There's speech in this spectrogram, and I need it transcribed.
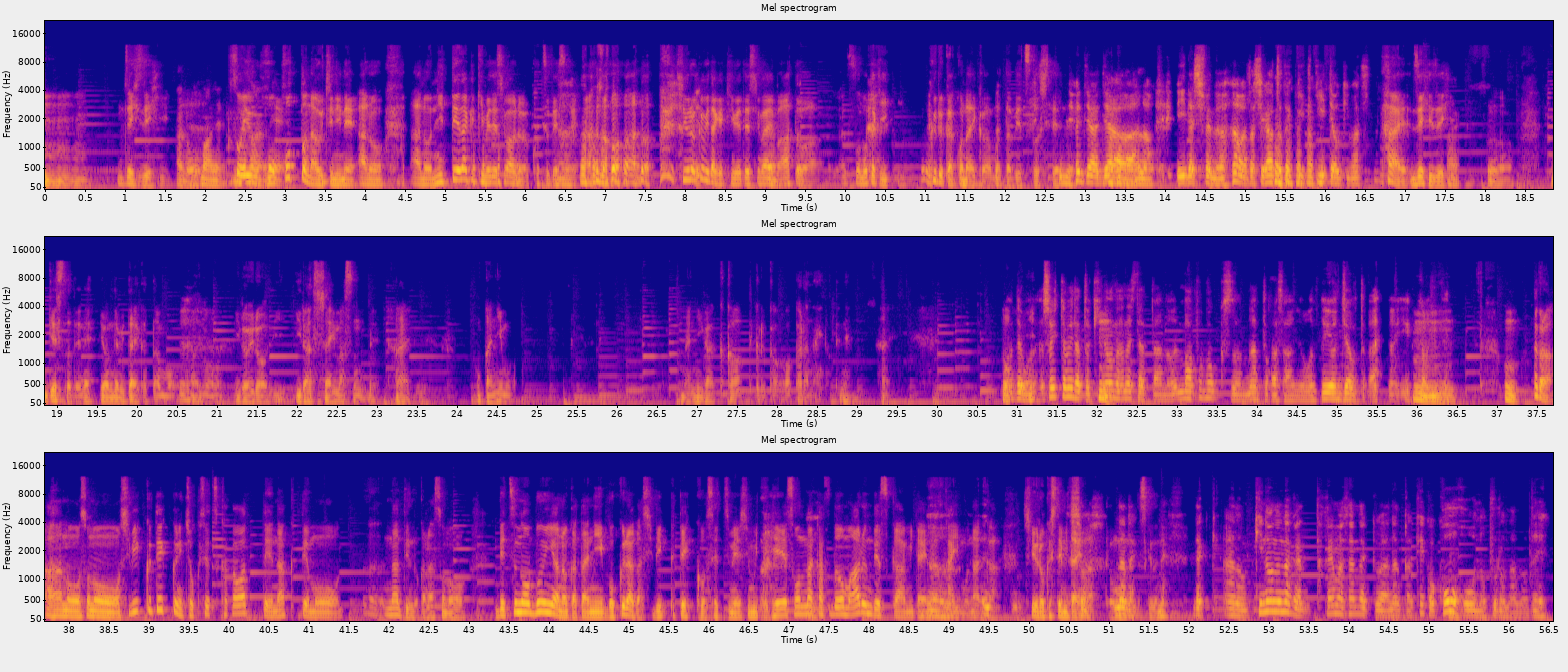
うん。ぜひぜひ、あの、まあね、そういうホ,、ットなうちにね、あの、あの日程だけ決めてしまうのがコツですね。あの収録日だけ決めてしまえば、あとは、その時来るか来ないかはまた別として。で じゃあ、じゃあ、あの、言い出しっぺのは 私が後で聞いて聞いておきます。はい、ぜひぜひ、はいそのゲストでね、呼んでみたい方も、うんあのいろいろいいらっしゃいますんで、はい。他にも何が関わってくるかはわからないのでね。はい。そうでも、そういった意味だと、昨日の話だった、あの、マップボックスのなんとかさんを呼んじゃうとかいうかうんうもしれない。んうん、うん。だからあのそのシビックテックに直接関わってなくても何て言うのかなその別の分野の方に僕らがシビックテックを説明してみて、へえそんな活動もあるんですか？みたいな回もなんか収録してみたいなって思うんですけどね。だあの昨日のなんか高山さんだっけはなんか結構広報のプロなので、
